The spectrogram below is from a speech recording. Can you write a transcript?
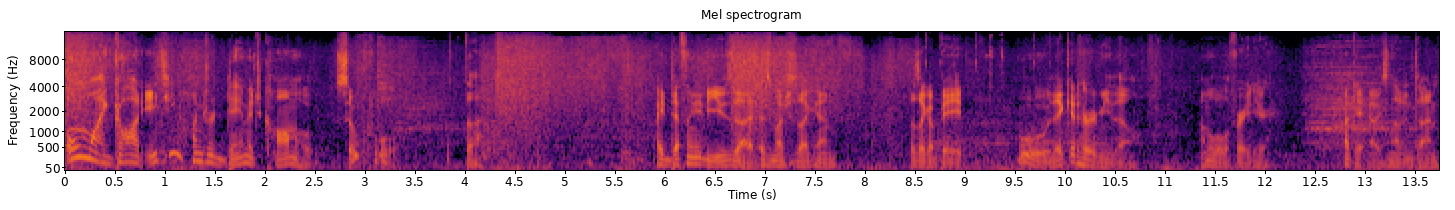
Oh my god, 1800 damage combo. So cool. What the? I definitely need to use that as much as I can. As like a bait. Ooh, they could hurt me though. I'm a little afraid here. Okay, no, he's not in time.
